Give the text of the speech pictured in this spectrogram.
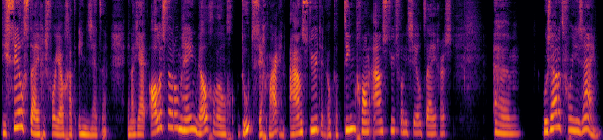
die salesstijgers voor jou gaat inzetten. En dat jij alles daaromheen wel gewoon doet, zeg maar, en aanstuurt. En ook dat team gewoon aanstuurt van die salestijgers. Um, hoe zou dat voor je zijn?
